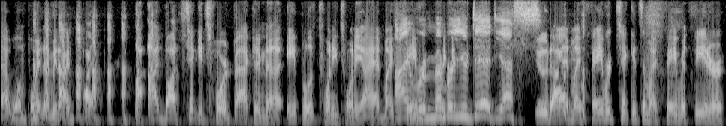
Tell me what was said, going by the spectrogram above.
at one point. I mean, I I, I, bought tickets for it back in uh, April of 2020. I had my I remember ticket- you did, yes. dude. I had my favorite tickets in my favorite theater.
